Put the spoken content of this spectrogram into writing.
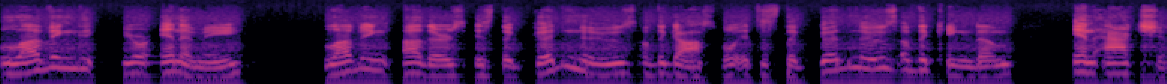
Loving your enemy, loving others, is the good news of the gospel. It is the good news of the kingdom in action.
